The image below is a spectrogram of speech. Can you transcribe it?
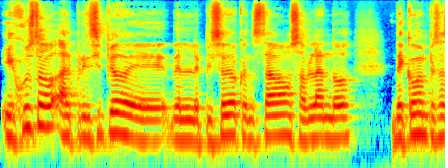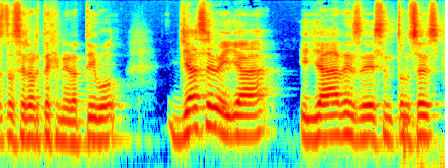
y justo al principio del episodio, cuando estábamos hablando de cómo empezaste a hacer arte generativo, ya se veía, y ya desde ese entonces,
